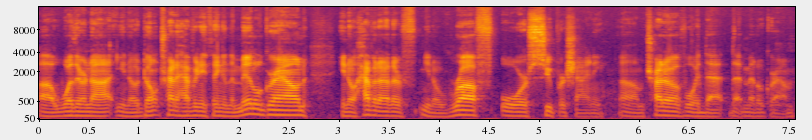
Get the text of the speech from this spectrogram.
uh, whether or not you know. Don't try to have anything in the middle ground. You know, have it either you know rough or super shiny. Um, try to avoid that that middle ground.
